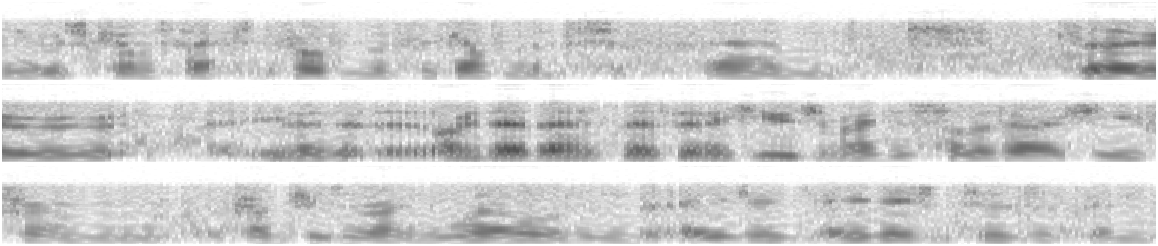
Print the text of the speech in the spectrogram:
you know which comes back to the problem of the government. Um, so, you know, I mean, there, has been a huge amount of solidarity from countries around the world, and aid, aid agencies have been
